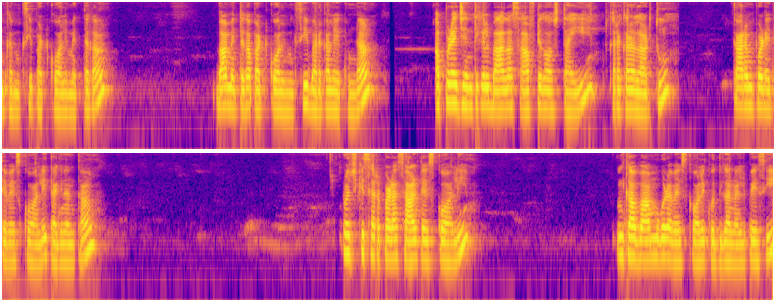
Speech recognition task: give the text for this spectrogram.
ఇంకా మిక్సీ పట్టుకోవాలి మెత్తగా. బాగా మెత్తగా పట్టుకోవాలి మిక్సీ బరక లేకుండా. అప్పుడే జంతికలు బాగా సాఫ్ట్గా వస్తాయి. కరకరలాడుతూ కారం పొడి అయితే వేసుకోవాలి తగినంత. రుచికి సరిపడా సాల్ట్ వేసుకోవాలి. ఇంకా వాము కూడా వేసుకోవాలి కొద్దిగా నలిపేసి.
